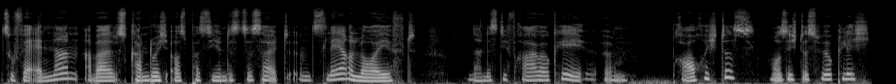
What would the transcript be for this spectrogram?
zu verändern, aber es kann durchaus passieren, dass das halt ins Leere läuft. Und dann ist die Frage, okay, ähm, brauche ich das? Muss ich das wirklich?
